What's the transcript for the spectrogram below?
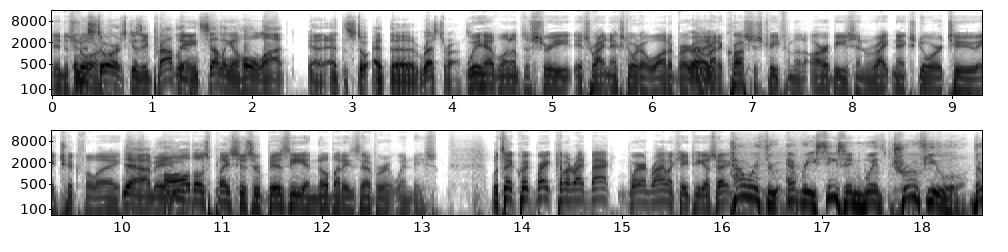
In the the store. stores because they probably ain't selling a whole lot uh, at the store at the restaurants We have one up the street. It's right next door to a Whataburger, right, Right. across the street from an Arby's, and right next door to a Chick Fil A. Yeah, I mean- all those places are busy, and nobody's ever at Wendy's. We'll take a quick break. Coming right back. Ware and Rima on KTSA. Power through every season with True Fuel. The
